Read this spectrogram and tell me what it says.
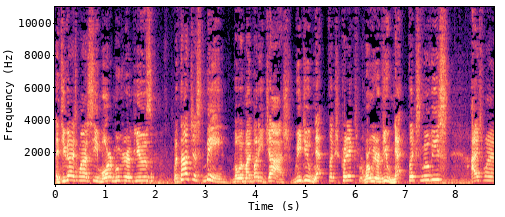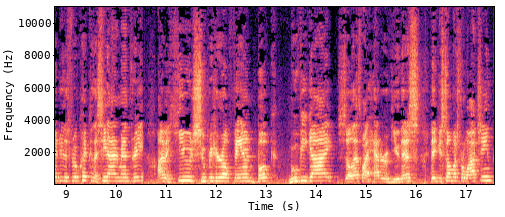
If you guys want to see more movie reviews with not just me, but with my buddy Josh, we do Netflix Critics where we review Netflix movies. I just wanted to do this real quick because I've seen Iron Man 3. I'm a huge superhero fan, book, movie guy, so that's why I had to review this. Thank you so much for watching,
